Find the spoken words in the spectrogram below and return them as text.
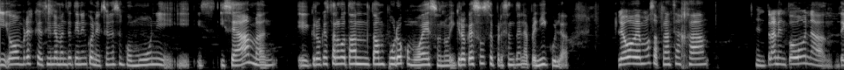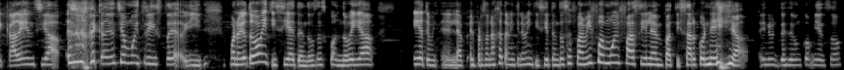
y hombres que simplemente tienen conexiones en común y, y, y, se aman. Y creo que es algo tan, tan puro como eso, ¿no? Y creo que eso se presenta en la película. Luego vemos a Frances Ha entrar en toda una decadencia, es una decadencia muy triste. Y bueno, yo tengo 27, entonces cuando ella, ella la, el personaje también tiene 27, entonces para mí fue muy fácil empatizar con ella en, desde un comienzo.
